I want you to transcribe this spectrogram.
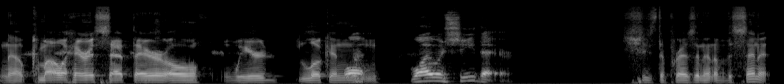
No, Kamala Harris sat there all weird looking, What? and Why was she there? she's the president of the Senate.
